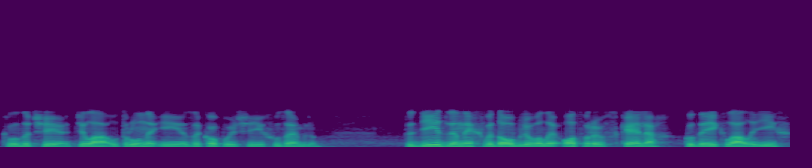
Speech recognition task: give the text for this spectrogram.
кладучи тіла у труни і закопуючи їх у землю. Тоді для них видовблювали отвори в скелях, куди і клали їх,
